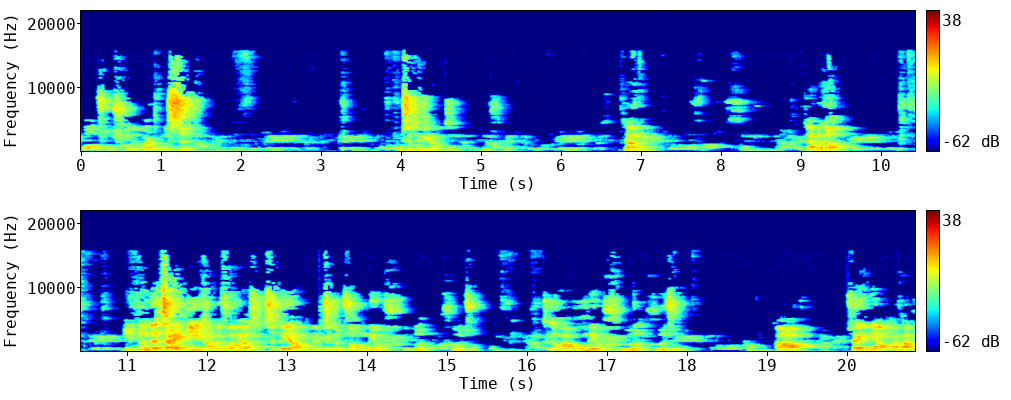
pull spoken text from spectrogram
包出去的，而不是不是这个样子，这样这样不懂？你蹲的再低，它的方向是这个样子的，这个桩没有合合住，这个马步没有合合住，啊，所以你要把它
